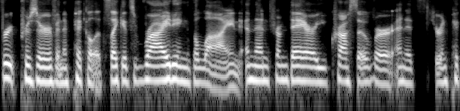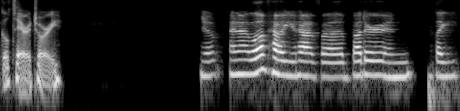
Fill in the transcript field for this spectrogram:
fruit preserve and a pickle. It's like it's riding the line. And then from there you cross over and it's you're in pickle territory. Yep. And I love how you have uh, butter and like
